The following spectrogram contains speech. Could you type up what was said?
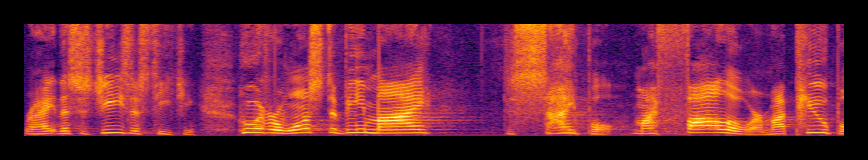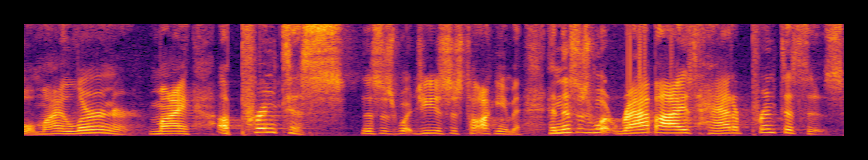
right? This is Jesus' teaching. Whoever wants to be my disciple, my follower, my pupil, my learner, my apprentice. This is what Jesus is talking about. And this is what rabbis had apprentices.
